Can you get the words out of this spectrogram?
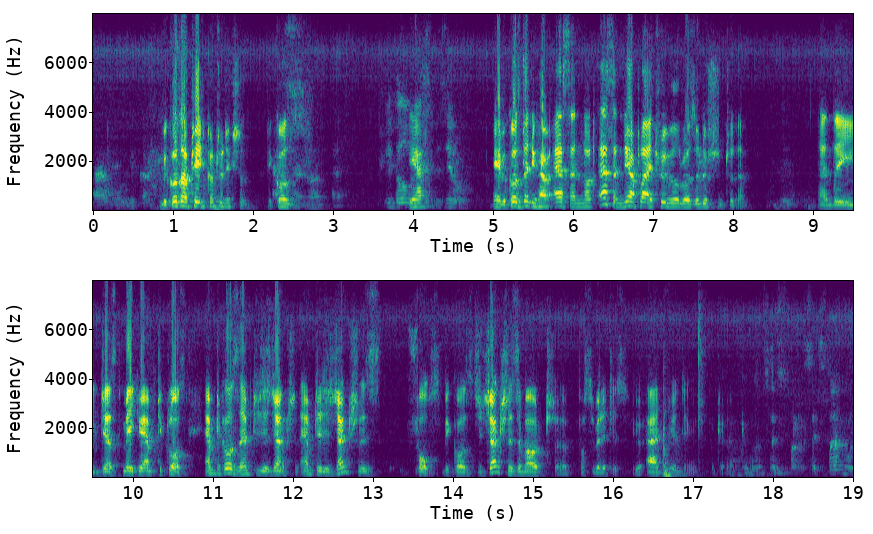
satisfiable because. Because I obtained contradiction. Because S and not S. It always Yeah. zero. yeah, because then you have S and not S, and you apply a trivial resolution to them, and they just make you empty clause. Empty clause is empty disjunction. Empty disjunction is false because disjunction is about uh, possibilities. You add new things. to- to- Not satisfi- satisfiable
